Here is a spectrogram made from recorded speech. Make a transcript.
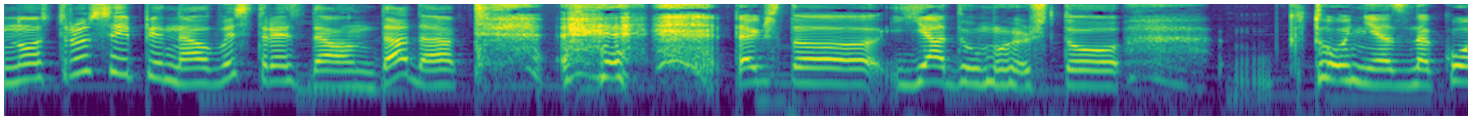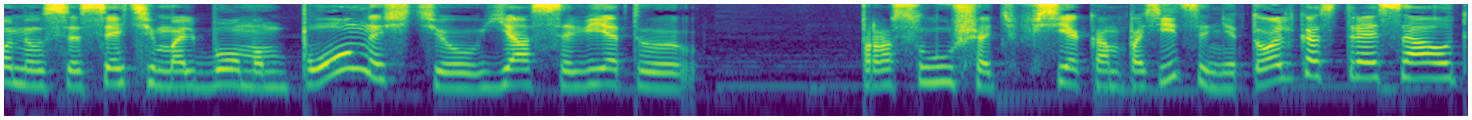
нострус и пенал, вы стресс даун». Да-да. Так что я думаю, что кто не ознакомился с этим альбомом полностью, я советую прослушать все композиции, не только Stress Out,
